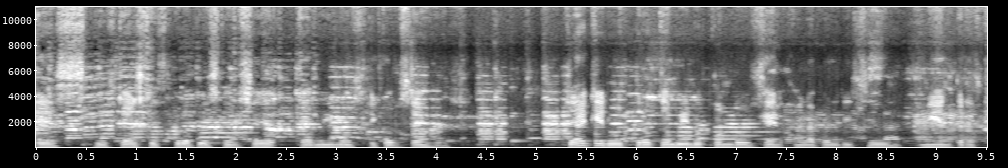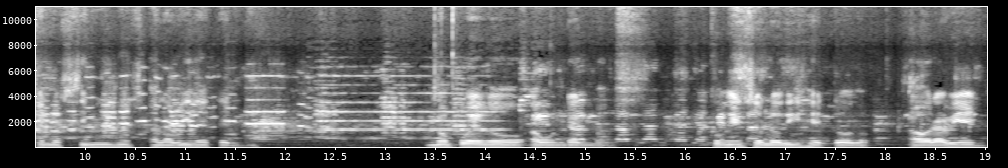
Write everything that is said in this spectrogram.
es buscar sus propios caminos y consejos, ya que nuestros caminos conducen a la perdición, mientras que los divinos a la vida eterna. No puedo abundar más. Con eso lo dije todo. Ahora bien,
